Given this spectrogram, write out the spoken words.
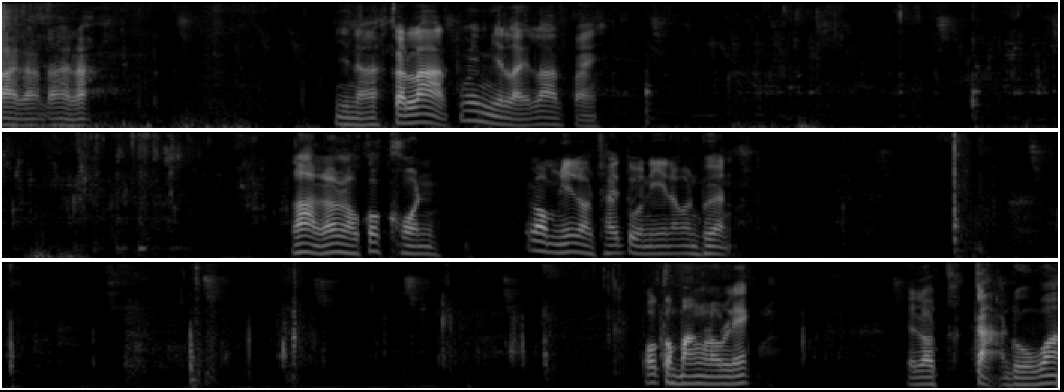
ได้แล้วได้แล้วนี่นะก็ลาดไม่มีอะไรลาดไป ลาดแล้วเราก็คน รอบนี้เราใช้ตัวนี้นะเพื่อนเพราะกำบังเราเล็ก เดี๋ยวเรากะดูว่า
